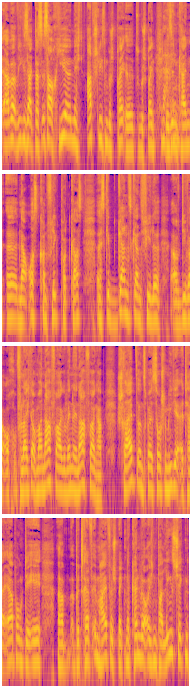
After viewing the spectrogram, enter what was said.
aber wie gesagt, das ist auch hier nicht abschließend bespre äh, zu besprechen. Nein. Wir sind kein äh, Nahostkonflikt-Podcast. Es gibt ganz, ganz viele, auf die wir auch vielleicht auch mal nachfragen. Wenn ihr Nachfragen habt, schreibt uns bei socialmedia.hr.de äh, betreff im Haifischbecken. Da können wir euch ein paar Links schicken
